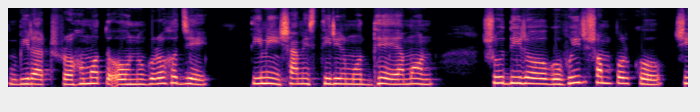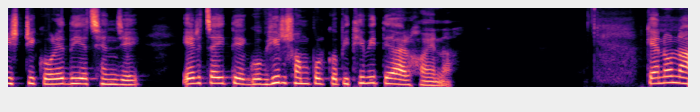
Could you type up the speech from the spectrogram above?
বিরাট রহমত ও অনুগ্রহ যে তিনি স্বামী স্ত্রীর মধ্যে এমন সুদৃঢ় ও গভীর সম্পর্ক সৃষ্টি করে দিয়েছেন যে এর চাইতে গভীর সম্পর্ক পৃথিবীতে আর হয় না। কেননা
